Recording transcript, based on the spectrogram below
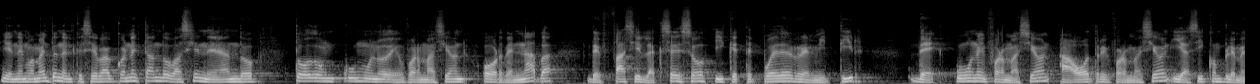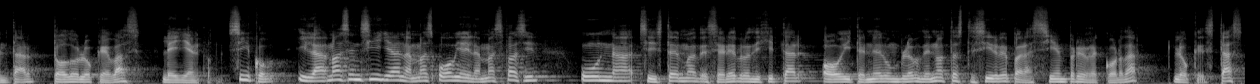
Y en el momento en el que se va conectando vas generando todo un cúmulo de información ordenada, de fácil acceso y que te puede remitir de una información a otra información y así complementar todo lo que vas leyendo. 5. Y la más sencilla, la más obvia y la más fácil, un sistema de cerebro digital o tener un blog de notas te sirve para siempre recordar lo que estás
